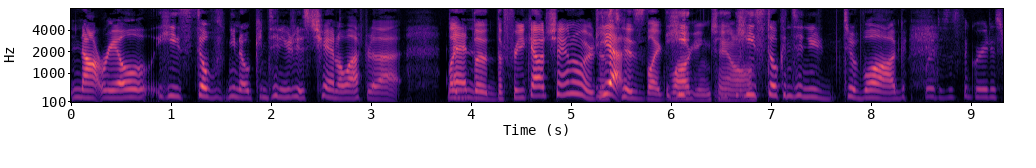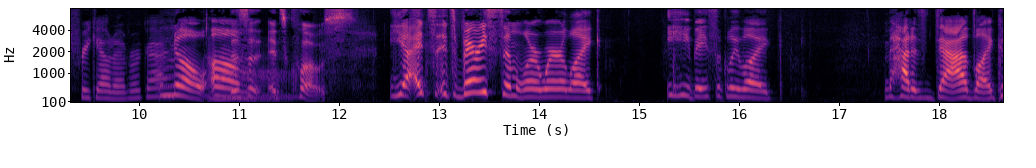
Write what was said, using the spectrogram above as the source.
not real, he still you know continued his channel after that. Like And the the freak out channel or just Yeah, his like he- vlogging channel. He still continued to vlog. wait, is this the greatest freak out ever, guy? No, um, This is, it's close. yeah, it's it's very similar. Where like he basically like had his dad like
